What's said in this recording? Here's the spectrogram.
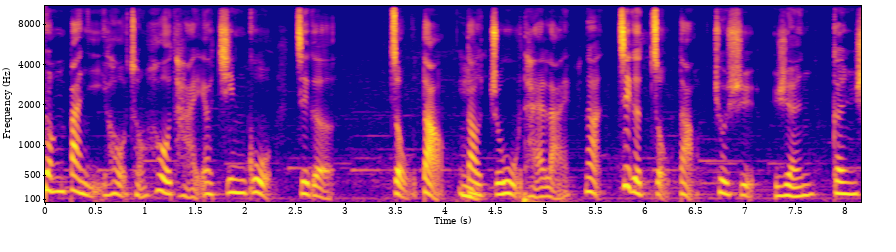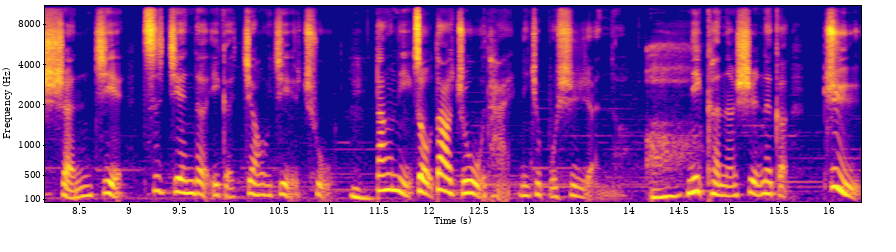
装扮以后，从后台要经过这个走道到主舞台来，嗯、那这个走道就是人跟神界之间的一个交界处。嗯、当你走到主舞台，你就不是人了，哦，你可能是那个剧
